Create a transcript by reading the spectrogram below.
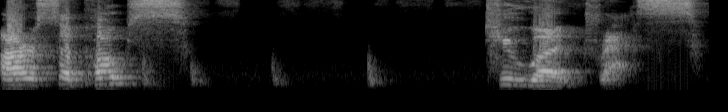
are supposed to uh, address.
